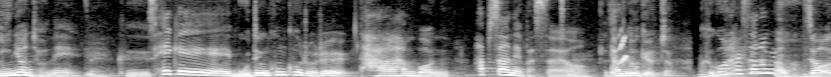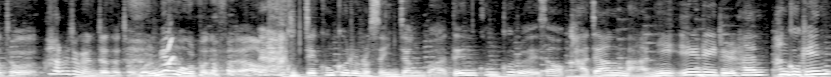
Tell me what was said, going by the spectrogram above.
2년 전에 네. 그 세계 모든 콩쿠르를 다 한번 합산해 봤어요. 네. 단독이었죠. 그걸 할 사람이 없죠. 저 하루 종일 앉아서 저 멀미약 먹을 뻔했어요. 국제 콩쿠르로서 인정받은 콩쿠르에서 가장 많이 1위를 한 한국인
